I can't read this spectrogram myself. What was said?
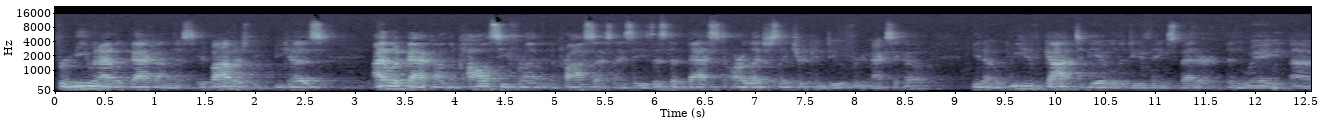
for me, when I look back on this, it bothers me because I look back on the policy front and the process and I say, is this the best our legislature can do for New Mexico? You know, we have got to be able to do things better than the way uh,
